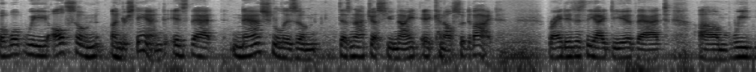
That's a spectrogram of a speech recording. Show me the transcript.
But what we also understand is that nationalism does not just unite, it can also divide. Right? It is the idea that um, we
